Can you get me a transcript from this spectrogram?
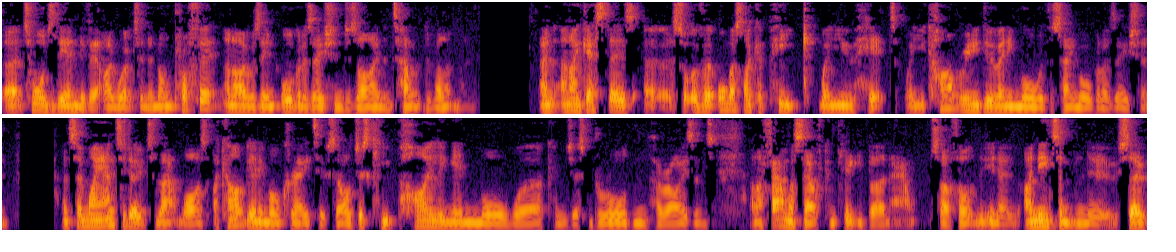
uh, towards the end of it, I worked in a non-profit and I was in organisation design and talent development. And, and I guess there's a, sort of a, almost like a peak when you hit where you can't really do any more with the same organisation. And so my antidote to that was I can't be any more creative, so I'll just keep piling in more work and just broaden horizons. And I found myself completely burnt out. So I thought, you know, I need something new. So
